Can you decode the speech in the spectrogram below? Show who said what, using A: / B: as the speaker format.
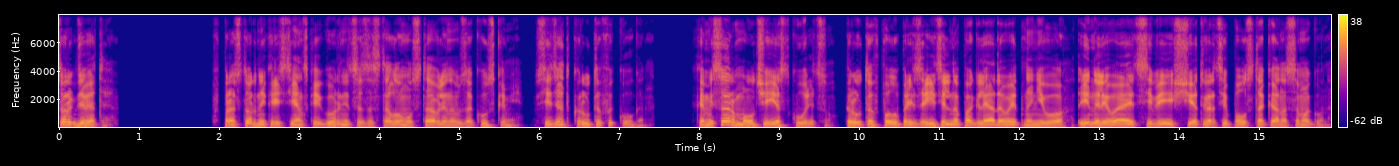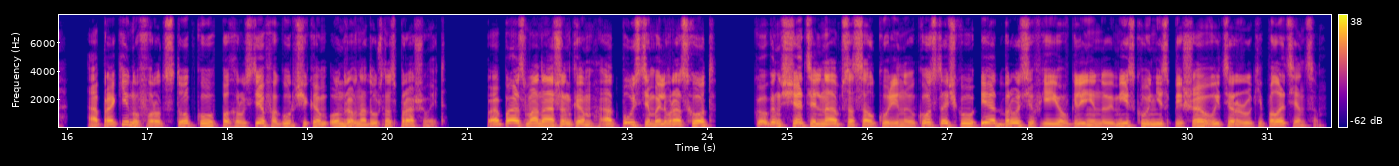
A: 49. В просторной крестьянской горнице за столом, уставленным закусками, сидят Крутов и Коган. Комиссар молча ест курицу. Крутов полупрезрительно поглядывает на него и наливает себе из четверти полстакана самогона. Опрокинув в рот стопку, похрустев огурчиком, он равнодушно спрашивает. «Папа с монашенком отпустим или в расход?» Коган тщательно обсосал куриную косточку и, отбросив ее в глиняную миску, не спеша вытер руки полотенцем.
